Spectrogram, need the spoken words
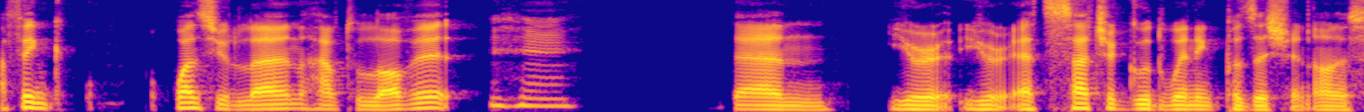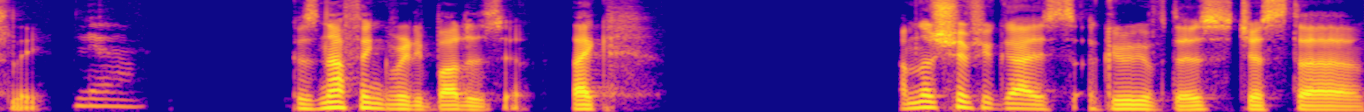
I think once you learn how to love it, hmm then you're you're at such a good winning position, honestly. yeah because nothing really bothers you. Like, I'm not sure if you guys agree with this. Just uh,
